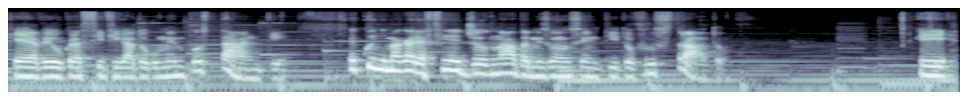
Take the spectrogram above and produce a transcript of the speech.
che avevo classificato come importanti. E quindi magari a fine giornata mi sono sentito frustrato. E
